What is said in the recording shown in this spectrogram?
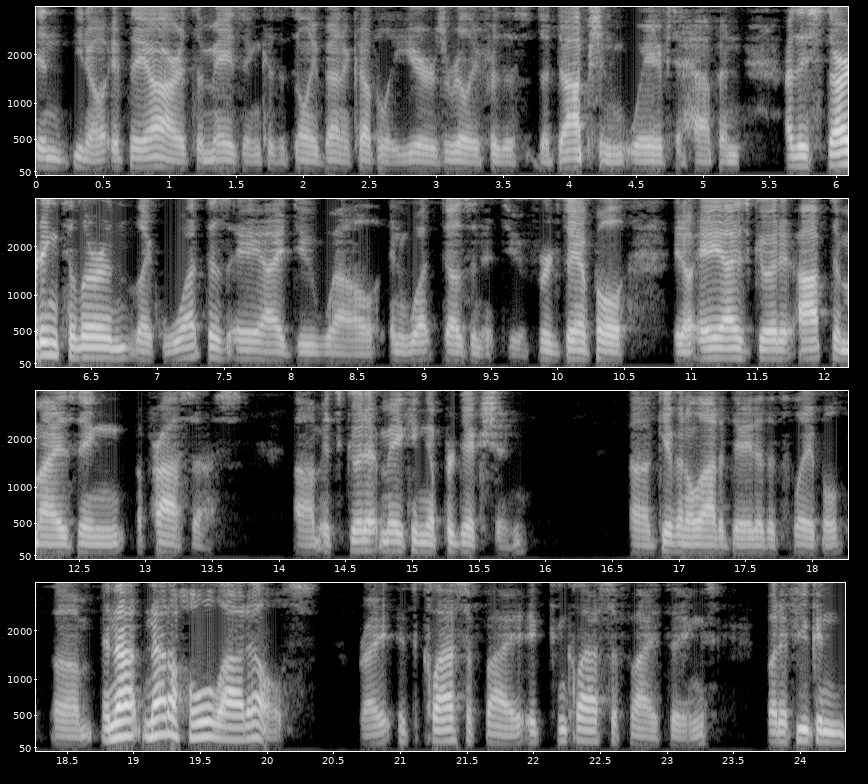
and you know if they are it's amazing because it's only been a couple of years really for this adoption wave to happen are they starting to learn like what does ai do well and what doesn't it do for example you know ai is good at optimizing a process um, it's good at making a prediction uh, given a lot of data that's labeled um, and not not a whole lot else right it's classify it can classify things but if you can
